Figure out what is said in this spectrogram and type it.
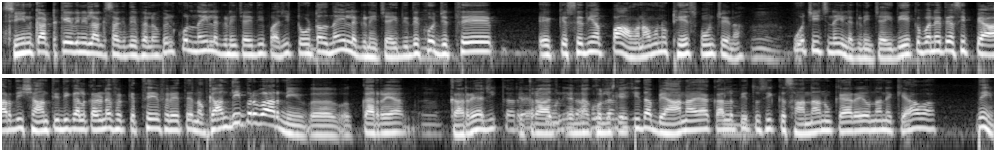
ਸੀਨ ਕੱਟ ਕੇ ਵੀ ਨਹੀਂ ਲੱਗ ਸਕਦੀ ਫਿਲਮ? ਬਿਲਕੁਲ ਨਹੀਂ ਲੱਗਣੀ ਚਾਹੀਦੀ ਭਾਜੀ ਟੋਟਲ ਨਹੀਂ ਲੱਗਣੀ ਚਾਹੀਦੀ। ਦੇਖੋ ਜਿੱਥੇ ਇਹ ਕਿਸੇ ਦੀਆਂ ਭਾਵਨਾਵਾਂ ਨੂੰ ਠੇਸ ਪਹੁੰਚੇ ਨਾ ਉਹ ਚੀਜ਼ ਨਹੀਂ ਲੱਗਣੀ ਚਾਹੀਦੀ। ਇੱਕ ਬੰਨੇ ਤੇ ਅਸੀਂ ਪਿਆਰ ਦੀ ਸ਼ਾਂਤੀ ਦੀ ਗੱਲ ਕਰਨ ਫਿਰ ਕਿੱਥੇ ਫਿਰ ਇਹ ਤੇ ਨਫ਼ਰਤ ਗਾਂਧੀ ਪਰਿਵਾਰ ਨਹੀਂ ਅਹ, ਕਰ ਰਿਹਾ। ਕਰ ਰਿਹਾ ਜੀ। ਕਰ ਰਿਹਾ ਇਤਰਾਜ਼? ਇੰਨਾ ਖੁੱਲ੍ਹ ਕੇ। ਜੀ ਦਾ ਬਿਆਨ ਆਇਆ ਕੱਲ ਵੀ ਤੁਸੀਂ ਕਿਸਾਨਾਂ ਨੂੰ ਕਹਿ ਰਹੇ ਹੋ ਉਹਨਾਂ ਨੇ ਕਿਹਾ ਵਾ। ਨਹੀਂ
